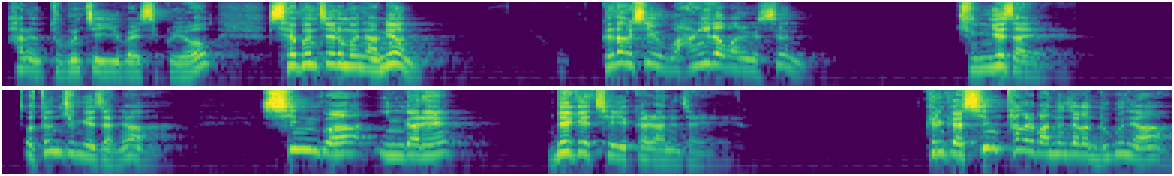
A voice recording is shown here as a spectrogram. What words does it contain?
하는 두 번째 이유가 있었고요. 세 번째는 뭐냐면 그 당시 왕이라고 하는 것은 중개자예요. 어떤 중개자냐? 신과 인간의 매개체 역할을 하는 자예요. 그러니까 신탁을 받는 자가 누구냐?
